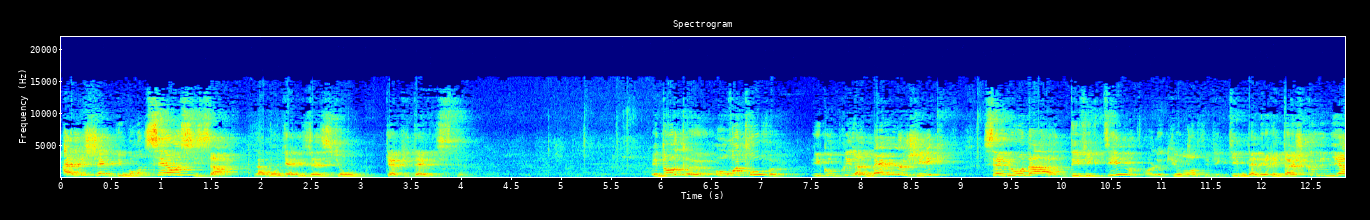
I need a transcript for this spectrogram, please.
à l'échelle du monde. C'est aussi ça, la mondialisation capitaliste. Et donc, euh, on retrouve, y compris la même logique, celle où on a des victimes, en l'occurrence des victimes d'un héritage colonial,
